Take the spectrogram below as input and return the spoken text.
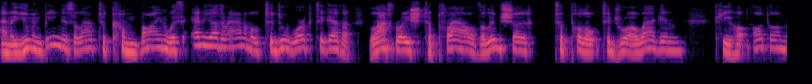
And a human being is allowed to combine with any other animal to do work together. Lachroish to plow, v'limshoich to pull, to draw a wagon. Ki ha'odom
